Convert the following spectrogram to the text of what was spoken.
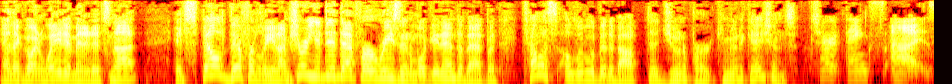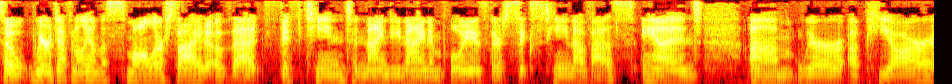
and they're going, wait a minute, it's not, it's spelled differently. And I'm sure you did that for a reason and we'll get into that. But tell us a little bit about uh, Junapr Communications. Sure, thanks. Uh, so we're definitely on the smaller side of that 15 to 99 employees. There's 16 of us, and Um, we're a PR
